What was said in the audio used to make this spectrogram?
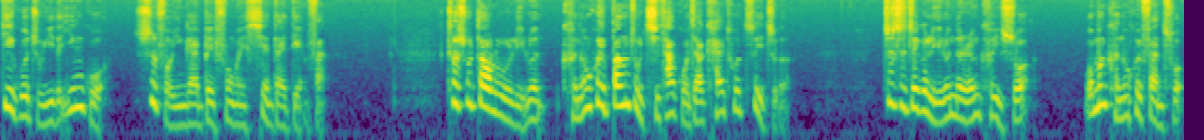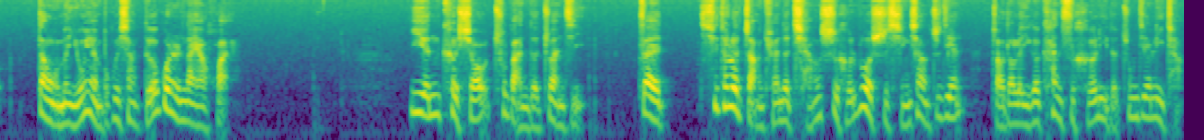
帝国主义的英国是否应该被奉为现代典范。特殊道路理论可能会帮助其他国家开脱罪责。支持这个理论的人可以说：“我们可能会犯错，但我们永远不会像德国人那样坏。”伊恩·克肖出版的传记，在。希特勒掌权的强势和弱势形象之间找到了一个看似合理的中间立场。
